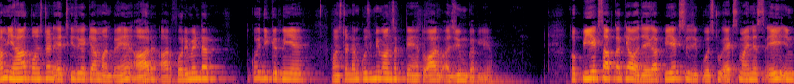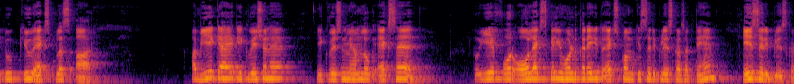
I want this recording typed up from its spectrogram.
हम यहाँ कांस्टेंट एच की जगह क्या मान रहे हैं? आर आर फॉर रिमाइंडर तो कोई दिक्कत नहीं है। कांस्टेंट हम कुछ भी मान सकते हैं तो आर अज्यूम कर लिया। तो पी एक्स आपका क्या हो जाएगा? P X is equal to X minus A into Q X plus R अब ये क्या है? कि इक्वेशन है। इक्वेशन में हम लोग एक्स है। तो ये फॉर ऑल एक्स के लिए होल्ड करेगी तो एक्स को हम किससे रिप्लेस कर सकते हैं? ए से रिप्लेस कर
